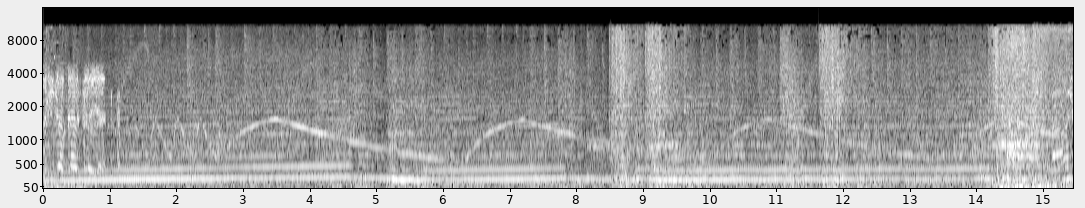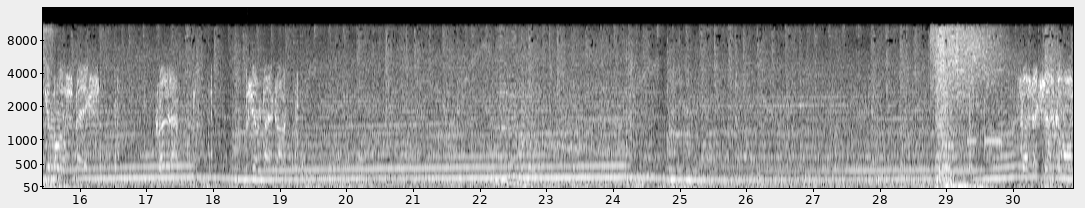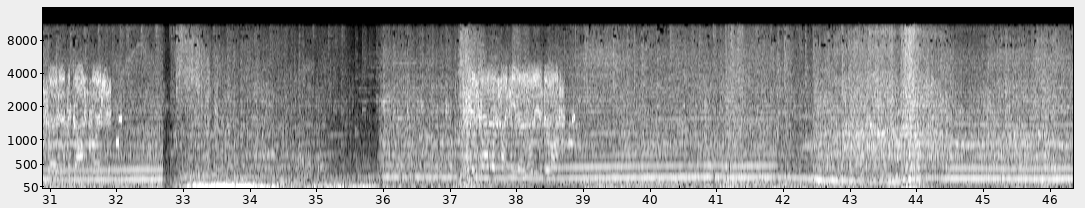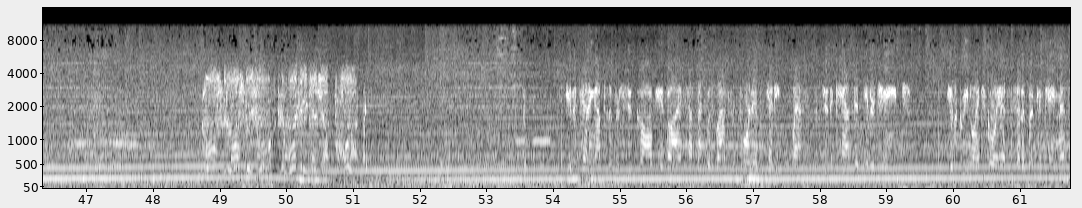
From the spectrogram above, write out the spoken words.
I still get through a little space. Clear it up. Jump back on. Heading up to the pursuit call. Be advised, suspect was last reported heading west through the Camden interchange. You have a green light to go ahead and set up a containment.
